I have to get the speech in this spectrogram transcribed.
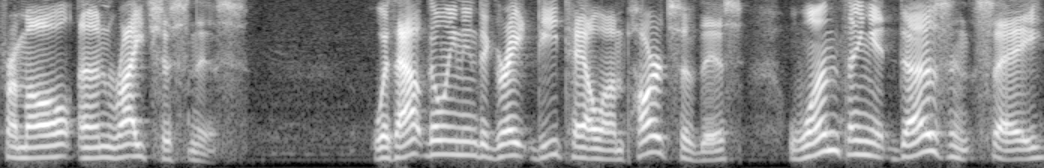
from all unrighteousness. Without going into great detail on parts of this, one thing it doesn't say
